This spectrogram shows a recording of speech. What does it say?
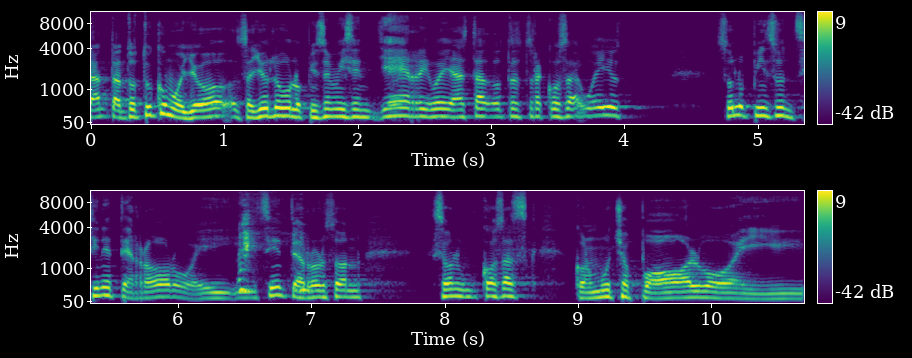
tanto tú como yo, o sea, yo luego lo pienso y me dicen, Jerry, güey, hasta otra, otra cosa, güey, yo solo pienso en cine terror, güey, y cine terror son son cosas con mucho polvo y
